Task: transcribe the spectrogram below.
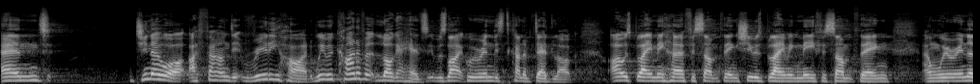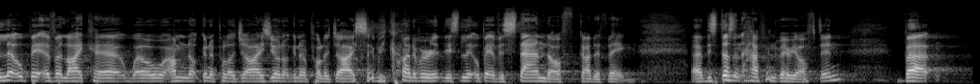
And do you know what? I found it really hard. We were kind of at loggerheads. It was like we were in this kind of deadlock. I was blaming her for something, she was blaming me for something, and we were in a little bit of a like, a, well, I'm not going to apologize, you're not going to apologize. So we kind of were at this little bit of a standoff kind of thing. Uh, this doesn't happen very often, but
